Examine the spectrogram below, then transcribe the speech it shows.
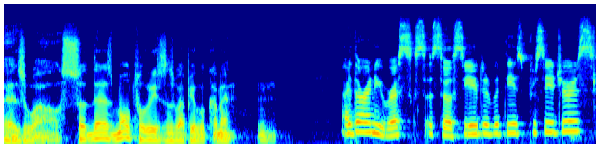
as well. So there's multiple reasons why people come in. Are there any risks associated with these procedures?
